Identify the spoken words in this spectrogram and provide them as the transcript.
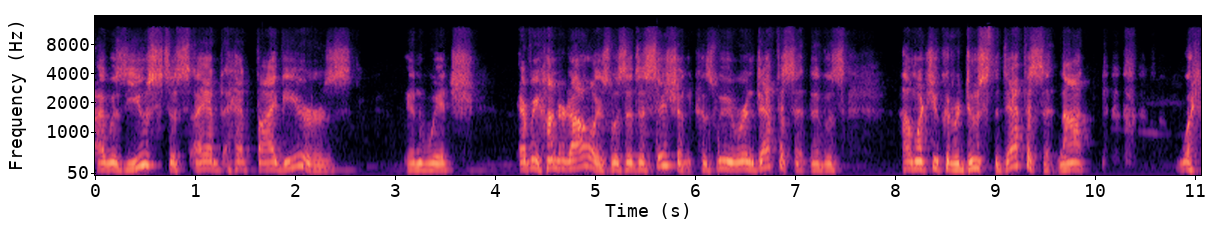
I was used to, I had had five years in which every hundred dollars was a decision because we were in deficit and it was how much you could reduce the deficit, not what,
